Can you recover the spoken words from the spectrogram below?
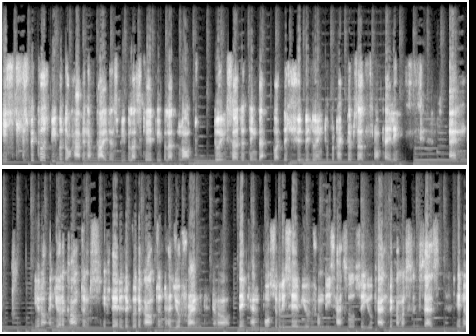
it's just because people don't have enough guidance, people are scared, people are not doing certain things that what they should be doing to protect themselves from failing. And you know, and your accountants, if there is a good accountant as your friend, you know, they can possibly save you from these hassles. So you can become a success in the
